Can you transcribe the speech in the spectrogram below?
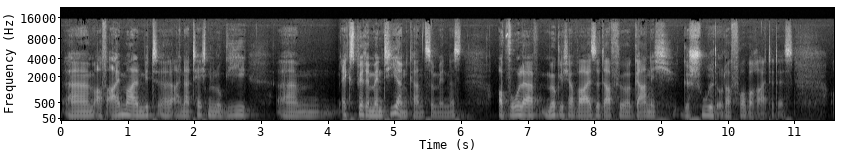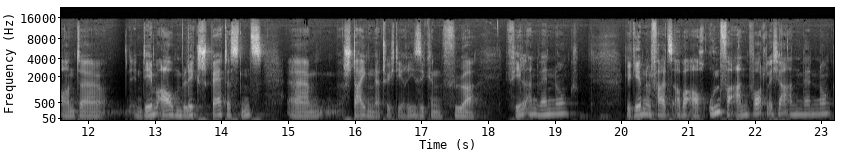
auf einmal mit äh, einer Technologie ähm, experimentieren kann zumindest, obwohl er möglicherweise dafür gar nicht geschult oder vorbereitet ist. Und äh, in dem Augenblick spätestens ähm, steigen natürlich die Risiken für Fehlanwendung, gegebenenfalls aber auch unverantwortliche Anwendung,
